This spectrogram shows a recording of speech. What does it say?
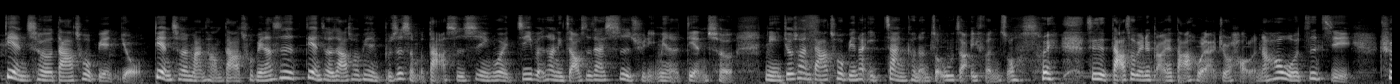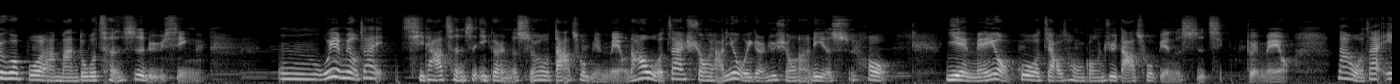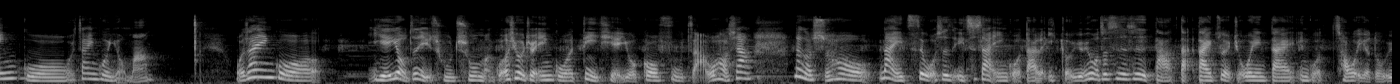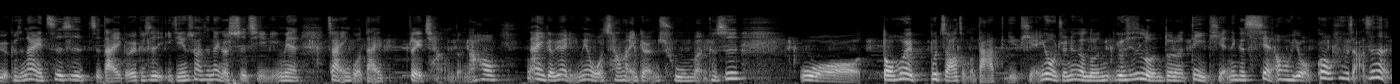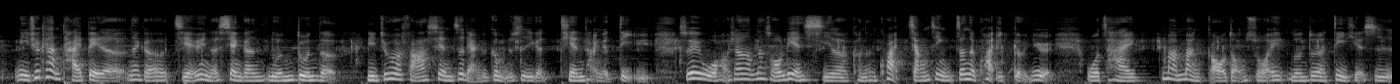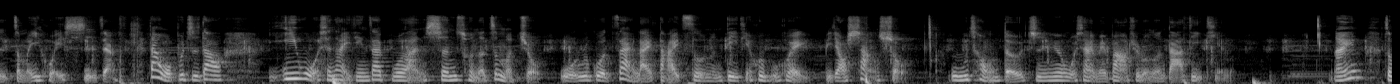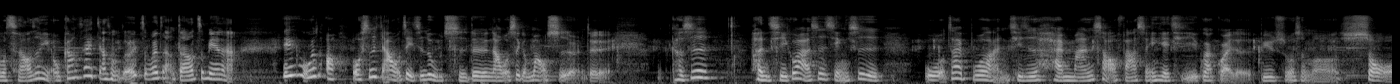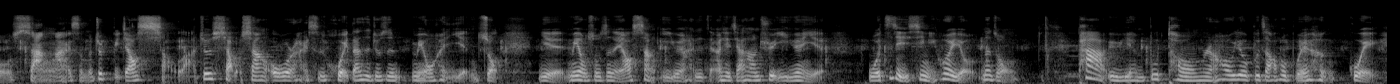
电车搭错边有电车蛮常搭错边，但是电车搭错边不是什么大事，是因为基本上你只要是在市区里面的电车，你就算搭错边，那一站可能走路早一分钟，所以其实搭错边就赶快搭回来就好了。然后我自己去过波兰蛮多城市旅行，嗯，我也没有在其他城市一个人的时候搭错边没有。然后我在匈牙利，因为我一个人去匈牙利的时候，也没有过交通工具搭错边的事情，对，没有。那我在英国，在英国有吗？我在英国也有自己出出门过，而且我觉得英国地铁有够复杂。我好像那个时候那一次，我是一次在英国待了一个月，因为我这次是待待待最久，我已经待英国超过一个多月。可是那一次是只待一个月，可是已经算是那个时期里面在英国待最长的。然后那一个月里面，我常常一个人出门，可是。我都会不知道怎么搭地铁，因为我觉得那个伦，尤其是伦敦的地铁那个线哦，有够复杂，真的。你去看台北的那个捷运的线跟伦敦的，你就会发现这两个根本就是一个天堂一个地狱。所以我好像那时候练习了，可能快将近真的快一个月，我才慢慢搞懂说，哎，伦敦的地铁是怎么一回事这样。但我不知道，依我现在已经在波兰生存了这么久，我如果再来搭一次伦敦地铁，会不会比较上手？无从得知，因为我现在也没办法去伦敦搭地铁了。哎，怎么扯到这里？我刚才讲什么？怎么怎么讲讲到这边啊？哎，我哦，我是讲我自己是路痴，对对，那我是个冒失的人，对对。可是很奇怪的事情是，我在波兰其实还蛮少发生一些奇奇怪怪的，比如说什么受伤啊什么，就比较少啦。就是小伤偶尔还是会，但是就是没有很严重，也没有说真的要上医院还是怎样。而且加上去医院也，我自己心里会有那种。怕语言不通，然后又不知道会不会很贵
